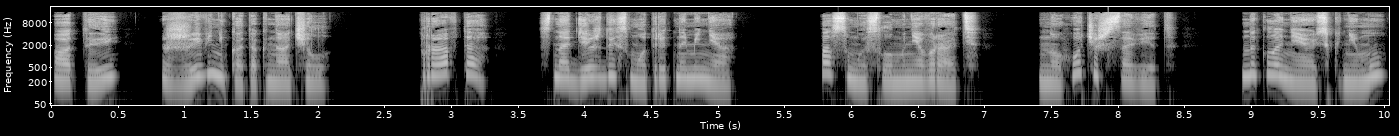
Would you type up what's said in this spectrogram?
а ты живенько так начал. Правда? С надеждой смотрит на меня. А смысл мне врать? Но хочешь совет? Наклоняюсь к нему,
